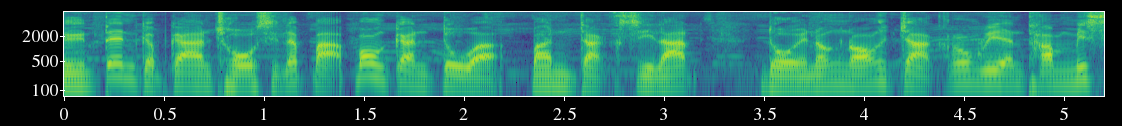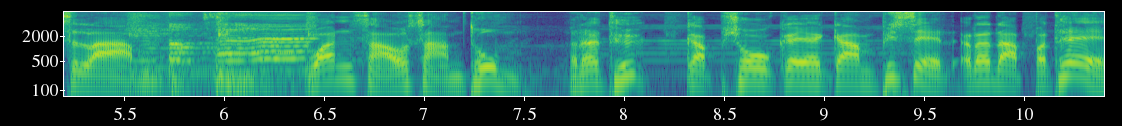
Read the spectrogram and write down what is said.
ตื่นเต้นกับการโชว์ศิลปะป้องกันตัว ปัญจักศิลัดโดยน้องๆ จากโรงเรียนธรรมมิสลาม วันเสาร์สามทุ่ม ระทึกกับโชว์กายกรรมพิเศษระดับประเทศ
